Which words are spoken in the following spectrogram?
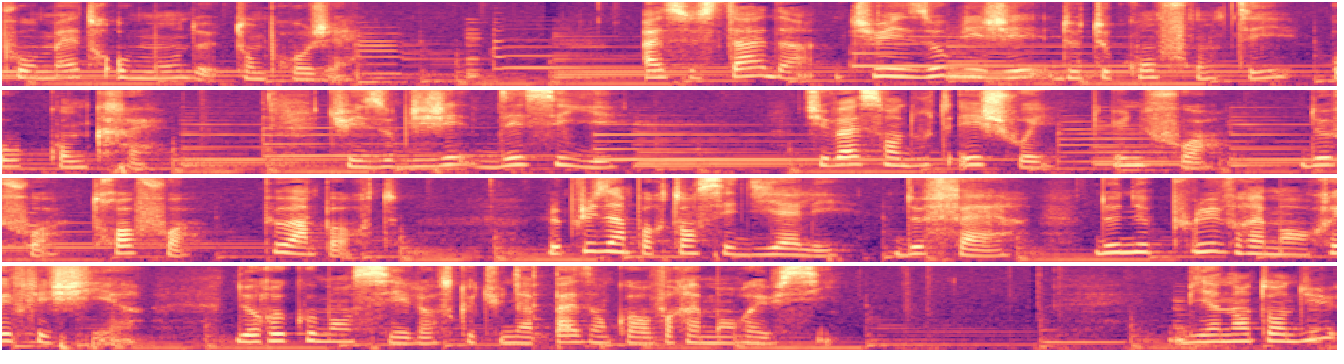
pour mettre au monde ton projet. À ce stade, tu es obligé de te confronter au concret. Tu es obligé d'essayer. Tu vas sans doute échouer une fois, deux fois, trois fois, peu importe. Le plus important, c'est d'y aller, de faire, de ne plus vraiment réfléchir, de recommencer lorsque tu n'as pas encore vraiment réussi. Bien entendu,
